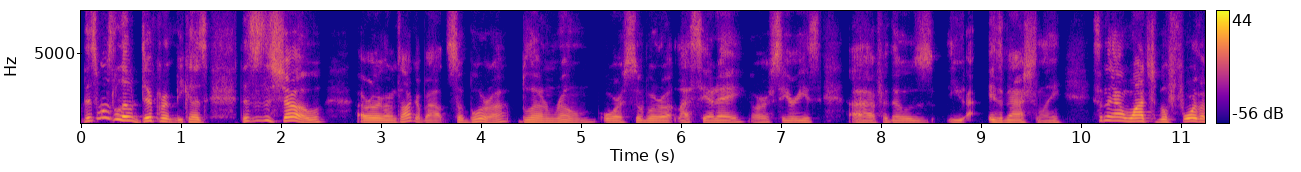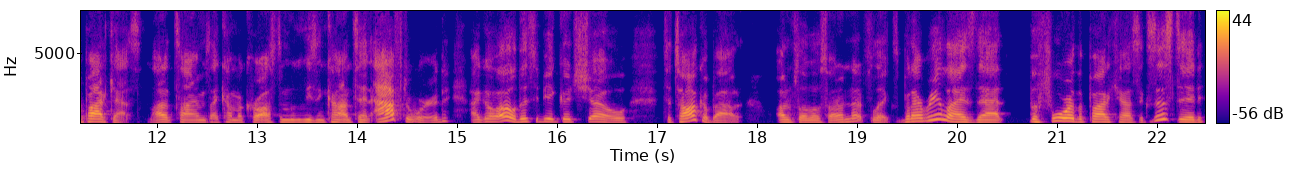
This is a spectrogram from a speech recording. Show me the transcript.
This one's a little different because this is a show we're going to talk about Suburra Blood on Rome or Suburra La Serie or series uh, for those you internationally. Something I watched before the podcast. A lot of times I come across the movies and content afterward. I go, oh, this would be a good show to talk about on Flobo's on Netflix. But I realized that before the podcast existed,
